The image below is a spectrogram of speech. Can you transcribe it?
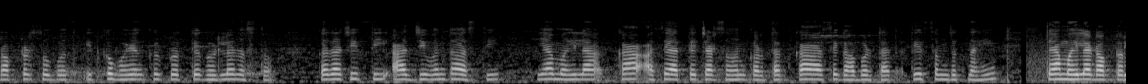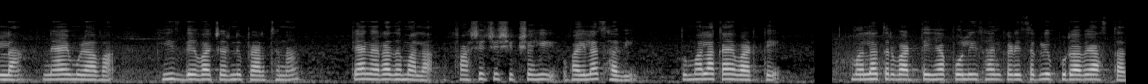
डॉक्टरसोबत इतकं भयंकर कृत्य घडलं नसतं. कदाचित ती आज जिवंत असती. या महिला का असे अत्याचार सहन करतात, का असे घाबरतात तेच समजत नाही. त्या महिला डॉक्टरला न्याय मिळावा हीच देवाचरणी प्रार्थना. त्या नराधमाला फाशीची शिक्षा ही व्हायलाच हवी. तुम्हाला काय वाटते? मला तर वाटते ह्या पोलिसांकडे सगळे पुरावे असतात.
